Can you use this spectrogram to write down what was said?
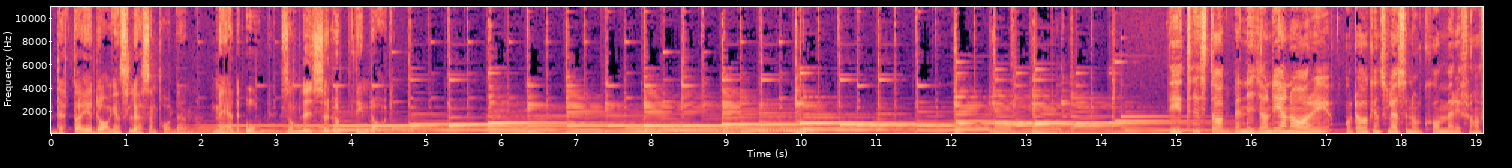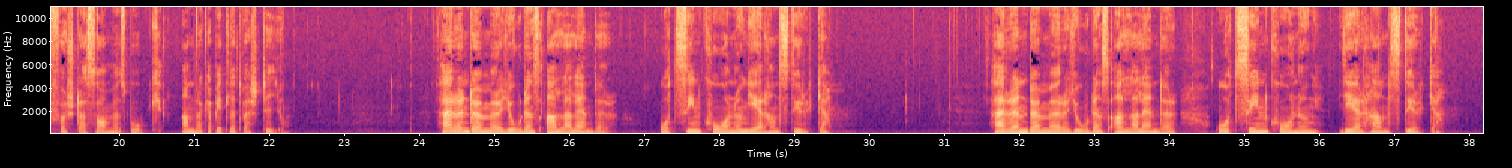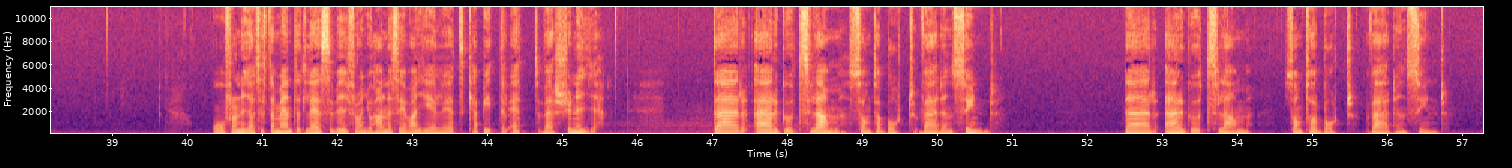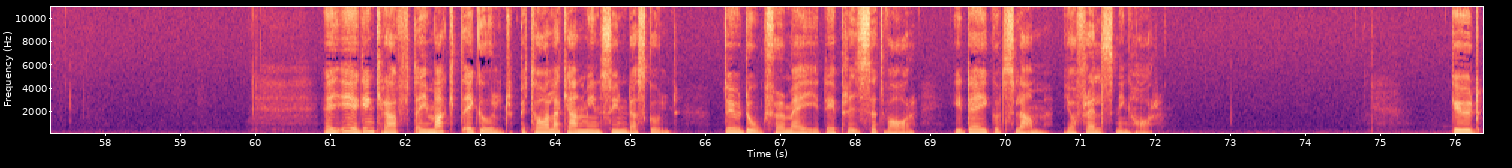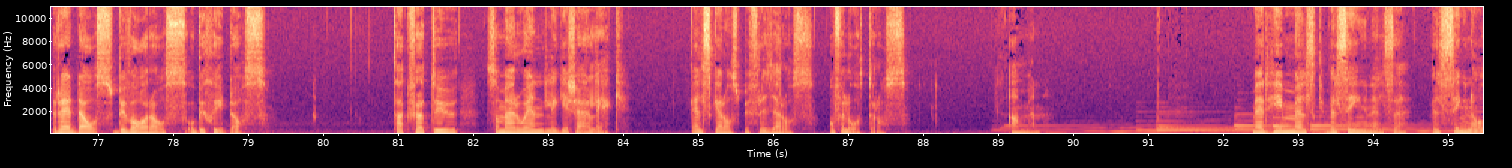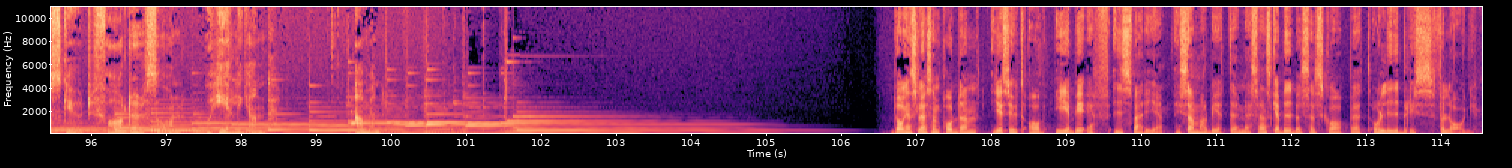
Detta är dagens lösenpodden med ord som lyser upp din dag. Det är tisdag den 9 januari och dagens lösenord kommer ifrån Första Samuels bok, andra kapitlet, vers 10. Herren dömer jordens alla länder, åt sin konung ger han styrka. Herren dömer jordens alla länder, åt sin konung ger han styrka. Och från Nya testamentet läser vi från Johannes evangeliet kapitel 1, vers 29. Där är Guds lamm som tar bort världens synd. Där är Guds lamm som tar bort världens synd. Ej egen kraft, ej makt, ej guld betala kan min syndaskuld. Du dog för mig, det priset var, i dig Guds lamm jag frälsning har. Gud, rädda oss, bevara oss och beskydda oss. Tack för att du, som är oändlig i kärlek, älskar oss, befriar oss och förlåter oss. Amen. Med himmelsk välsignelse välsigna oss Gud, Fader, Son och helig Ande. Amen. Dagens lösenpodden ges ut av EBF i Sverige i samarbete med Svenska Bibelsällskapet och Libris förlag.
